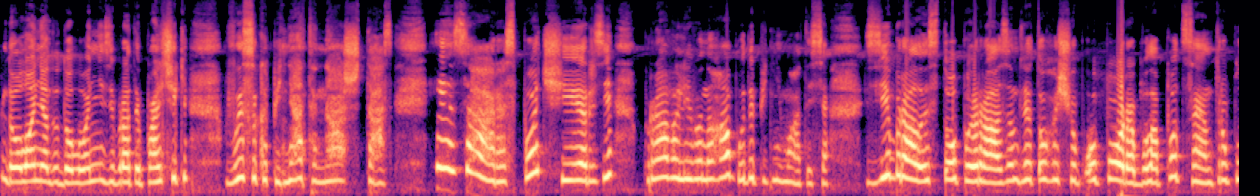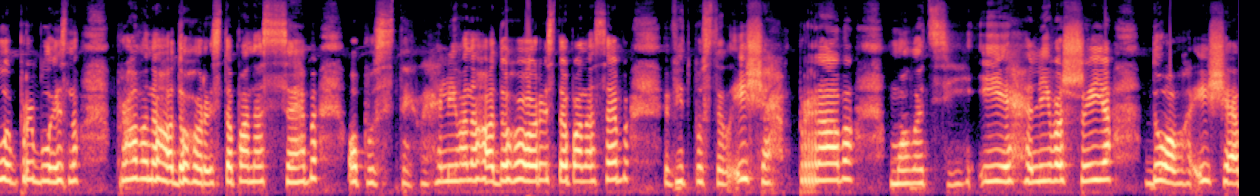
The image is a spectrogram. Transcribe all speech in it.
Долоня до долоні, зібрати пальчики, високо підняти наш таз. І зараз по черзі права ліва нога буде підніматися. Зібрали стопи разом для того, щоб опора була по центру приблизно. Права нога догори, стопа на себе, опустили. Ліва нога догори, стопа на себе, відпустили. І ще права, молодці. І ліва шия довга. І ще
